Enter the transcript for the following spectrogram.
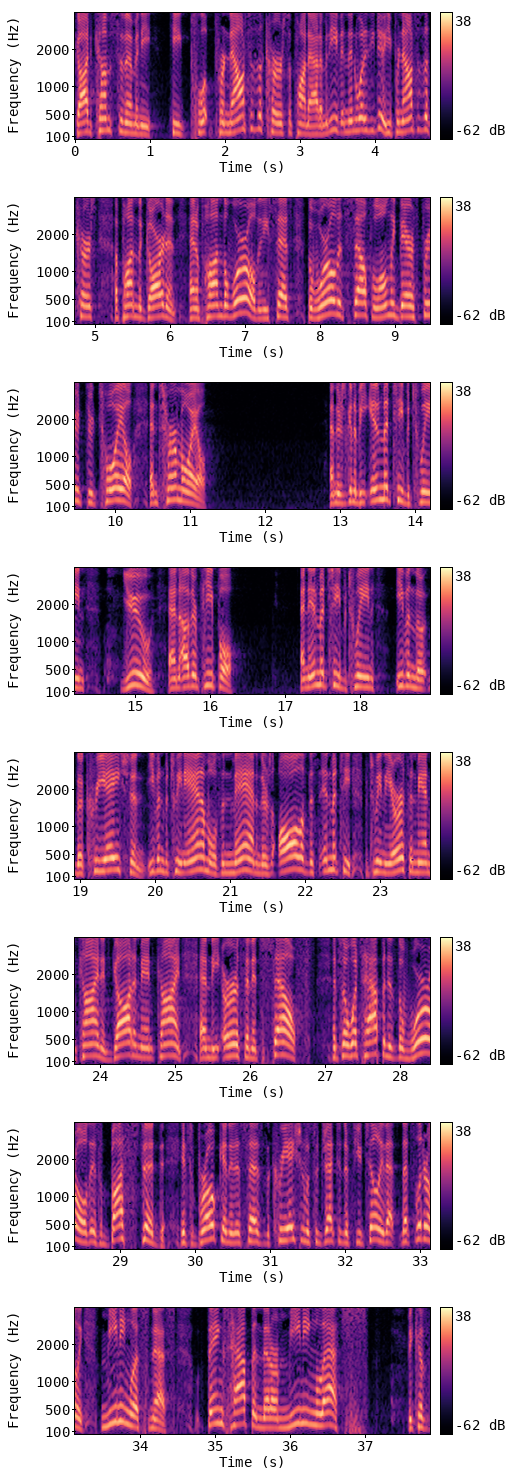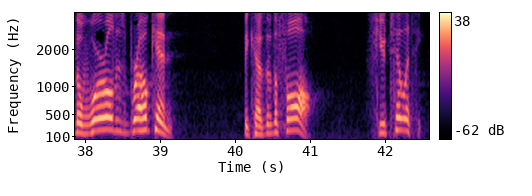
God comes to them and he, he pl- pronounces a curse upon Adam and Eve. And then what does he do? He pronounces a curse upon the garden and upon the world. And he says, the world itself will only bear fruit through toil and turmoil. And there's going to be enmity between you and other people. And enmity between even the, the creation, even between animals and man. And there's all of this enmity between the earth and mankind, and God and mankind, and the earth and itself. And so what's happened is the world is busted. It's broken. And it says the creation was subjected to futility. That, that's literally meaninglessness. Things happen that are meaningless because the world is broken because of the fall. Futility.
